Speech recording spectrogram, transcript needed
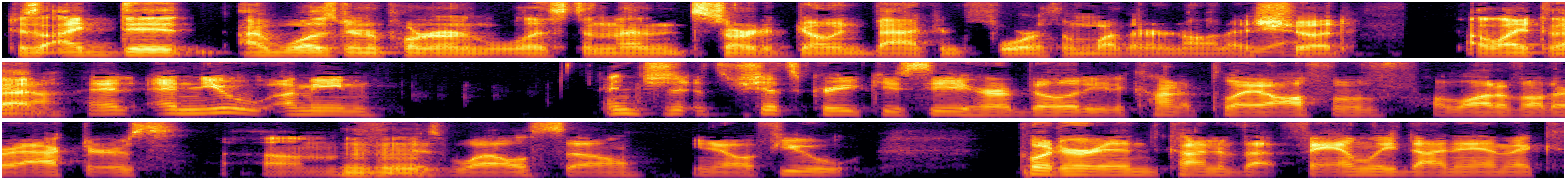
because i did i was going to put her on the list and then started going back and forth on whether or not i Yeah. should i liked that Yeah, and and you, I mean, in Sh- Schitt's Creek, you see her ability to kind of play off of a lot of other actors um, Mhm. as well. So you know, if you put her in kind of that family dynamic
